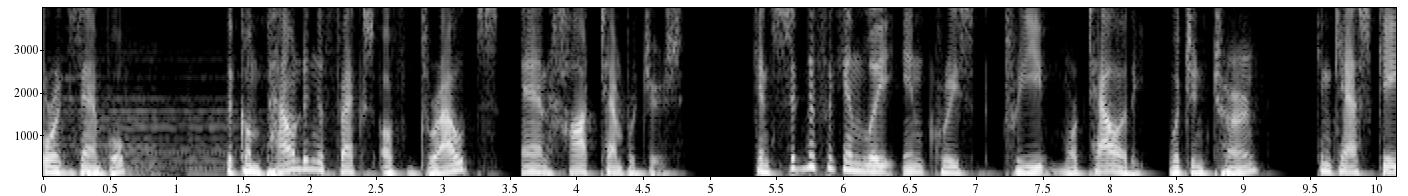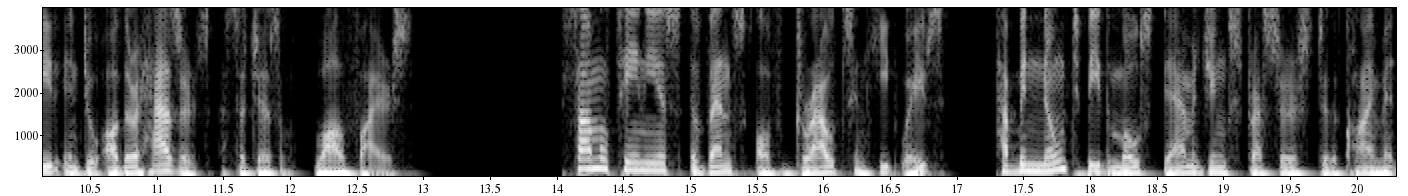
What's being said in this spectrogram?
For example, the compounding effects of droughts and hot temperatures can significantly increase tree mortality, which in turn can cascade into other hazards such as wildfires. Simultaneous events of droughts and heat waves have been known to be the most damaging stressors to the climate,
